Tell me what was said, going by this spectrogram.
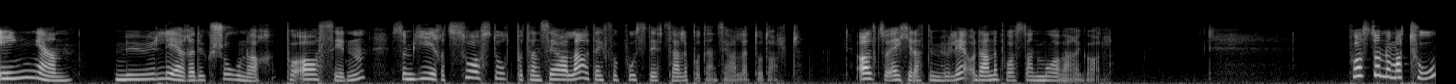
ingen mulige reduksjoner på A-siden som gir et så stort potensial at jeg får positivt cellepotensial totalt. Altså er ikke dette mulig, og denne påstanden må være gal. Påstand nummer to.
